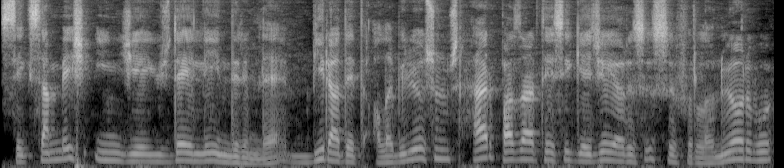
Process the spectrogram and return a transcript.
85 inciye %50 indirimle bir adet alabiliyorsunuz. Her pazartesi gece yarısı sıfırlanıyor bu.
